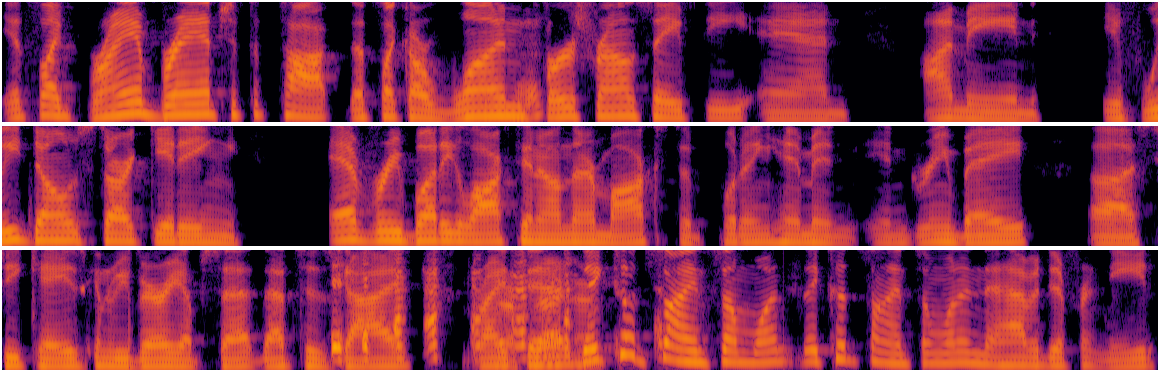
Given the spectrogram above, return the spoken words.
it's like Brian Branch at the top. That's like our one Mhm. first round safety, and I mean, if we don't start getting everybody locked in on their mocks to putting him in in Green Bay. Uh, CK is going to be very upset. That's his guy right there. They could sign someone. They could sign someone and have a different need.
